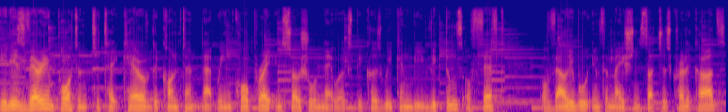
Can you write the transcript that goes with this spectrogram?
It is very important to take care of the content that we incorporate in social networks because we can be victims of theft of valuable information such as credit cards,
